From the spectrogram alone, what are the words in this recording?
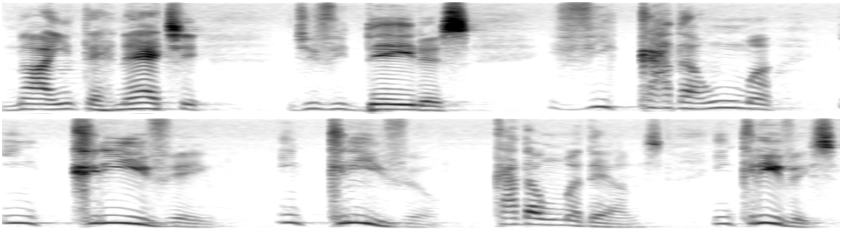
na internet de videiras e vi cada uma incrível, incrível, cada uma delas, incríveis.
